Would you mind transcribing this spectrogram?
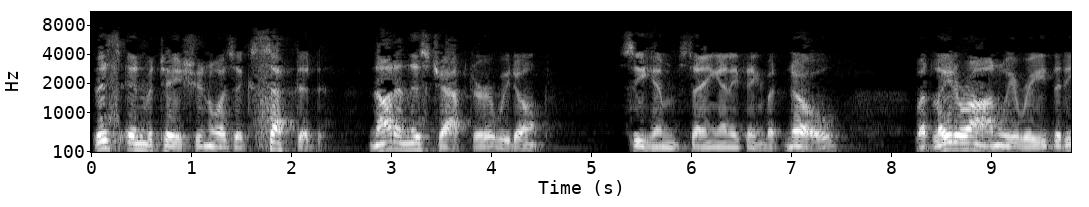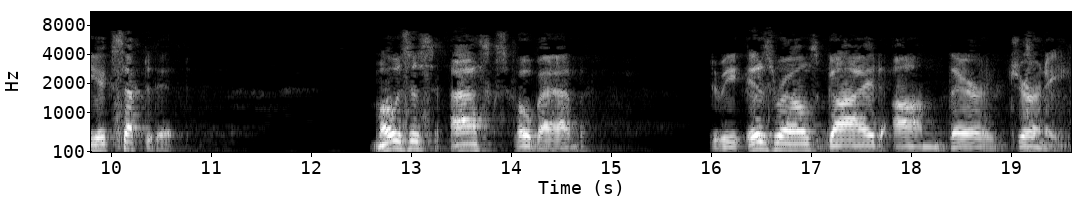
This invitation was accepted, not in this chapter, we don't see him saying anything but no, but later on we read that he accepted it. Moses asks Hobab to be Israel's guide on their journey.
